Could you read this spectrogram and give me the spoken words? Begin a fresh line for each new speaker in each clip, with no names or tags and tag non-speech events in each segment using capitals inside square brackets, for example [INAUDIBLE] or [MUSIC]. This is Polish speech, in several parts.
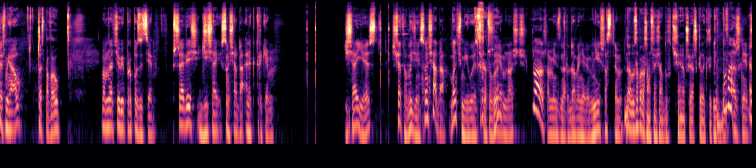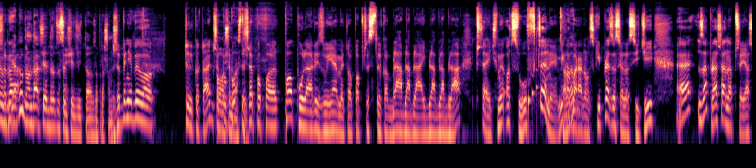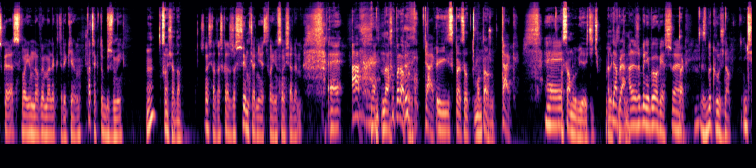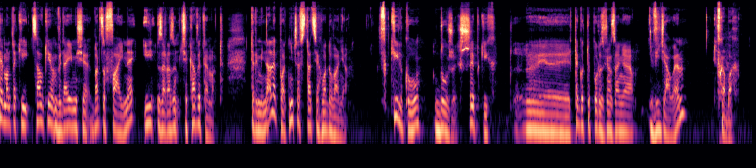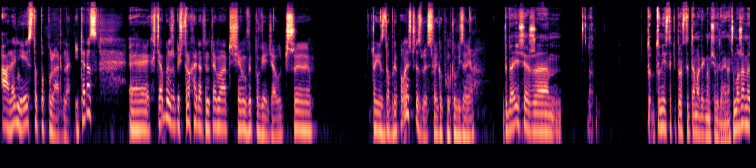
Cześć Michał,
Cześć Paweł.
mam dla ciebie propozycję. Przewieź dzisiaj sąsiada elektrykiem. Dzisiaj jest Światowy Dzień Sąsiada. Bądź miły, zrób
Światowy?
przyjemność. No, że międzynarodowe, nie wiem, mniejsza z tym.
No, zapraszam sąsiadów dzisiaj na przejażdżkę elektrykiem.
Poważnie,
Jak,
trzeba,
jak oglądacie, drodzy sąsiedzi, to zapraszam.
żeby nie było tylko tak, że,
Po
popu-
18.
że popo- popularyzujemy to poprzez tylko bla, bla, bla i bla, bla, bla. Przejdźmy od słów w czyny. Michał
Ale-
Baranowski, prezes Velocity, e, zaprasza na przejażdżkę swoim nowym elektrykiem. Patrz jak to brzmi.
Hmm? Sąsiada.
Sąsiada, szkoda, że Szymcio nie jest twoim sąsiadem. E, ale,
Nasz operator. [LAUGHS]
Tak.
I spec od montażu.
tak. E,
A sam lubi jeździć elektrykiem.
dobra, ale żeby nie było, wiesz, e,
Tak.
zbyt luźno. Dzisiaj mam taki całkiem, wydaje mi się, bardzo fajny i zarazem ciekawy temat. Terminale płatnicze w stacjach ładowania. W kilku dużych, szybkich e, tego typu rozwiązania widziałem,
W hubach.
ale nie jest to popularne. I teraz chciałbym, żebyś trochę na ten temat się wypowiedział. Czy to jest dobry pomysł, czy zły z twojego punktu widzenia?
Wydaje się, że no, to, to nie jest taki prosty temat, jak nam się wydaje. Znaczy możemy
